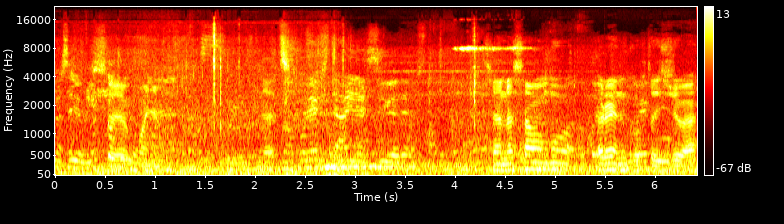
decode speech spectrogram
Все, я понял. Це на самому ринку хтось живе.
